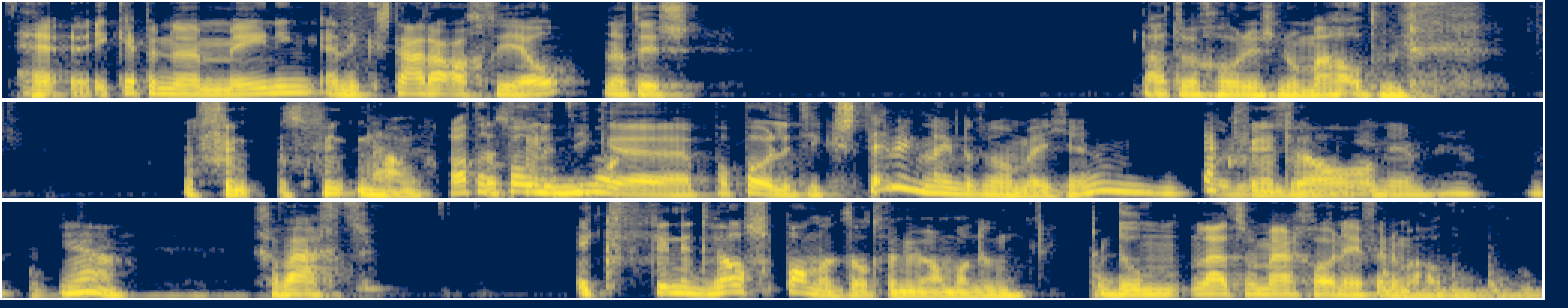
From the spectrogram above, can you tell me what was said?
Hè, ik heb een eh, mening en ik sta daar achter jou. En dat is, laten we gewoon eens normaal doen. Ik vind, ik vind, nou, Had een politieke, po- politieke stemming lijkt dat wel een beetje. Hè? ik vind het wel-. Ja. Gewaagd. Ik vind het wel spannend wat we nu allemaal doen. Doe, laten we maar gewoon even normaal doen.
